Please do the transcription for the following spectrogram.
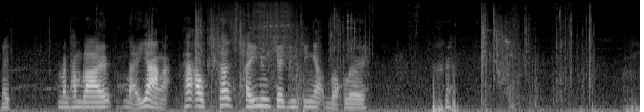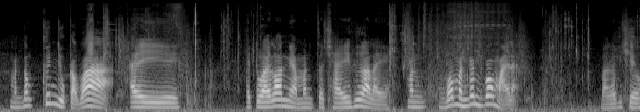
ในมันทำลายหลายอย่างอะถ้าเอาถ้าใช้นิวเคลียร์จริงๆอะบอกเลย มันต้องขึ้นอยู่กับว่าไอไอตัวไอรอนเนี่ยมันจะใช้เพื่ออะไร มันผมว่ามันก็มีเป้าหมายแหละมาแล้วพี่เชล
